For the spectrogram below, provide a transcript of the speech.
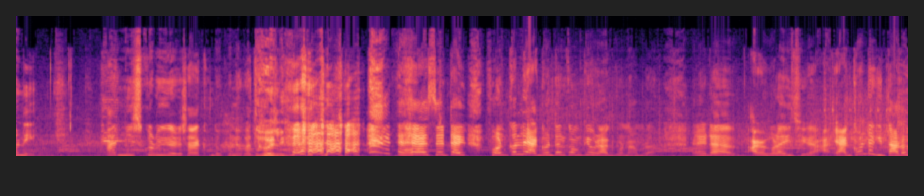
অনেক? আর মিস করবি সারাক্ষণ তো ফোনে কথা বলি। সেটাই ফোন করলে এক ঘণ্টার কম কেউ রাখব না আমরা। এটা আগাগোড়াই ছিল। এক ঘণ্টা কি তারও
